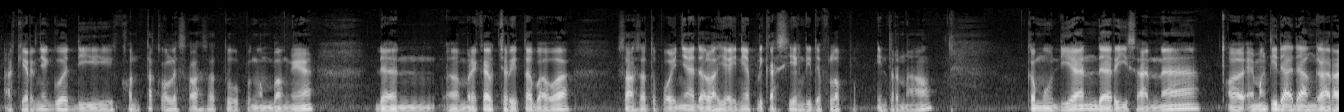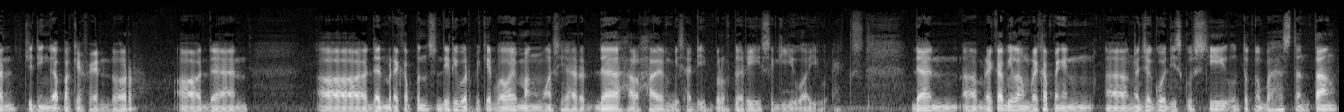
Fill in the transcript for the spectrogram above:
akhirnya gue dikontak oleh salah satu pengembangnya dan uh, mereka cerita bahwa salah satu poinnya adalah ya ini aplikasi yang di develop internal Kemudian dari sana uh, emang tidak ada anggaran, jadi nggak pakai vendor uh, dan uh, dan mereka pun sendiri berpikir bahwa emang masih ada hal-hal yang bisa diimprove dari segi UI UX. Dan uh, mereka bilang mereka pengen uh, ngajak gue diskusi untuk ngebahas tentang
